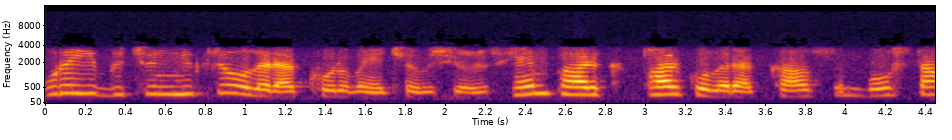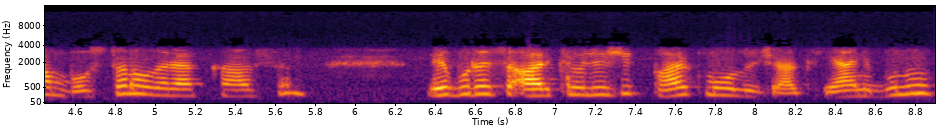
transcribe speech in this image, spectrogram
burayı bütünlüklü olarak korumaya çalışıyoruz. Hem park park olarak kalsın, bostan bostan olarak kalsın ve burası arkeolojik park mı olacak? Yani bunu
